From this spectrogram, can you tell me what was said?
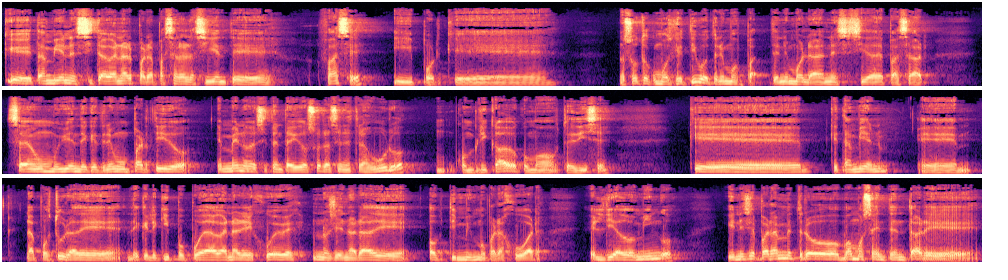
que también necesita ganar para pasar a la siguiente fase y porque nosotros como objetivo tenemos, tenemos la necesidad de pasar. Sabemos muy bien de que tenemos un partido en menos de 72 horas en Estrasburgo, complicado como usted dice, que, que también eh, la postura de, que el equipo pueda ganar el jueves nos llenará de optimismo para jugar el día domingo. Y en ese parámetro vamos a intentar eh,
